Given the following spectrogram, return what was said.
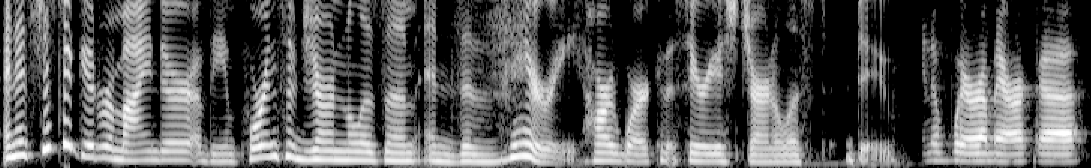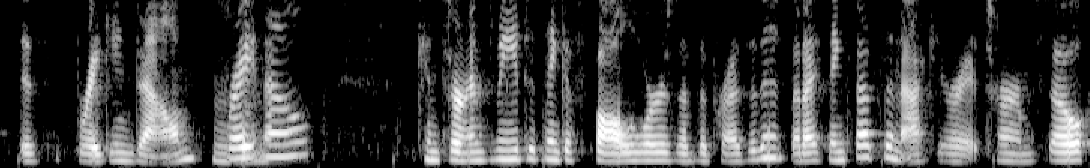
And it's just a good reminder of the importance of journalism and the very hard work that serious journalists do. kind of where America is breaking down right Mhm. now. Concerns me to think of followers of the president, but I think that's an accurate term. So,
